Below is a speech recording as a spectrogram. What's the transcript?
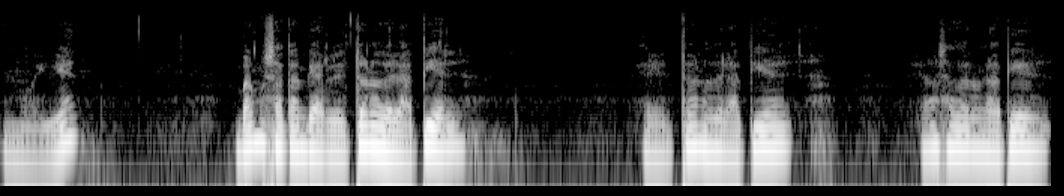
Muy bien. Vamos a cambiar el tono de la piel. El tono de la piel. Le vamos a dar una piel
